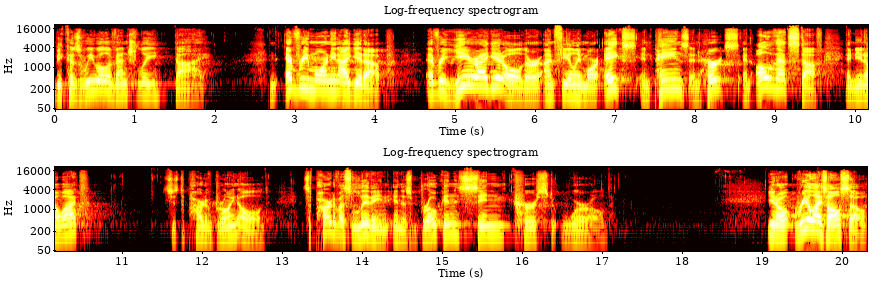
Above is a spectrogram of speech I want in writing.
because we will eventually die. And every morning I get up, every year I get older, I'm feeling more aches and pains and hurts and all of that stuff. And you know what? It's just a part of growing old. It's a part of us living in this broken, sin cursed world. You know, realize also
